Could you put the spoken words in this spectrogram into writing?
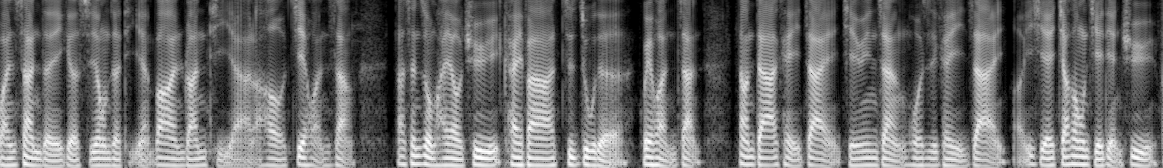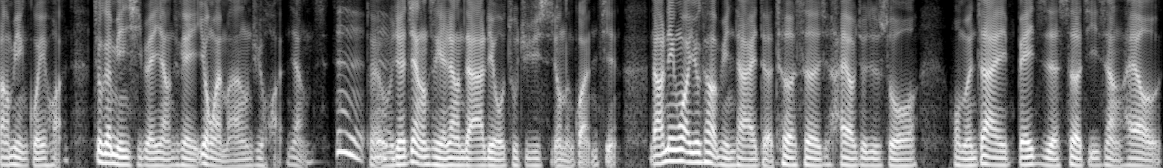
完善的一个使用者体验，包含软体啊，然后借还上，那甚至我们还有去开发自助的归还站。让大家可以在捷运站，或是可以在呃一些交通节点去方便归还，就跟免洗杯一样，就可以用完马上去还这样子。嗯，对我觉得这样子可以让大家留住继续使用的关键。然后另外 u c o 平台的特色还有就是说，我们在杯子的设计上还有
